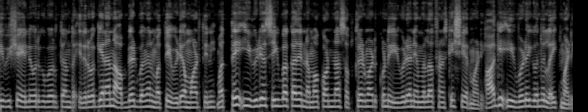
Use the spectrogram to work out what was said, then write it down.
ಈ ವಿಷಯ ಎಲ್ಲಿವರೆಗೂ ಬರುತ್ತೆ ಅಂತ ಇದ್ರ ಬಗ್ಗೆ ನಾನು ಅಪ್ಡೇಟ್ ಬಂದ್ಮೇಲೆ ಮತ್ತೆ ವಿಡಿಯೋ ಮಾಡ್ತೀನಿ. ಮತ್ತೆ ಈ ವಿಡಿಯೋ ಸಿಗ್ಬೇಕಾದ್ರೆ ನಮ್ಮ ಅಕೌಂಟ್ನ ಸಬ್ಸ್ಕ್ರೈಬ್ ಮಾಡ್ಕೊಂಡು ಈ ವಿಡಿಯೋ ನಿಮ್ಮೆಲ್ಲ ಫ್ರೆಂಡ್ಸ್ಗೆ ಶೇರ್ ಮಾಡಿ. ಹಾಗೆ ಈ ವಿಡಿಯೋಗೆ ಒಂದು ಲೈಕ್ ಮಾಡಿ.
